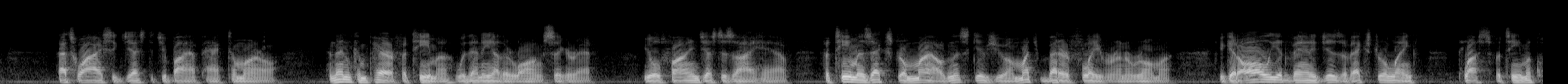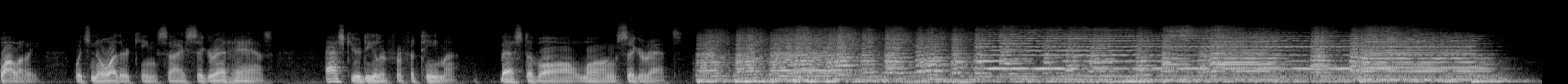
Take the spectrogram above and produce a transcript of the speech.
That's why I suggest that you buy a pack tomorrow, and then compare Fatima with any other long cigarette. You'll find, just as I have, Fatima's extra mildness gives you a much better flavor and aroma. You get all the advantages of extra length plus Fatima quality, which no other king size cigarette has. Ask your dealer for Fatima. Best of all long cigarettes.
